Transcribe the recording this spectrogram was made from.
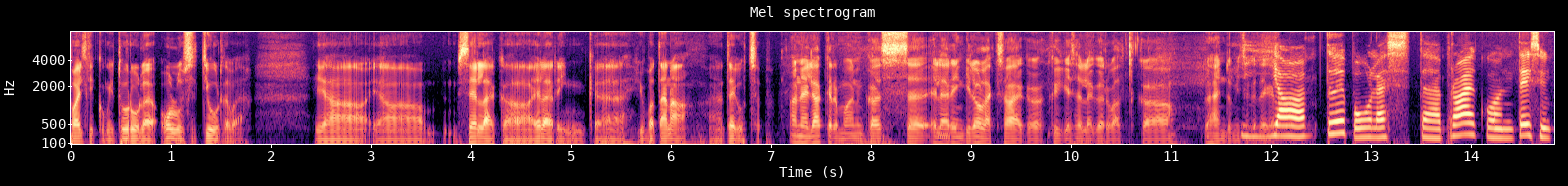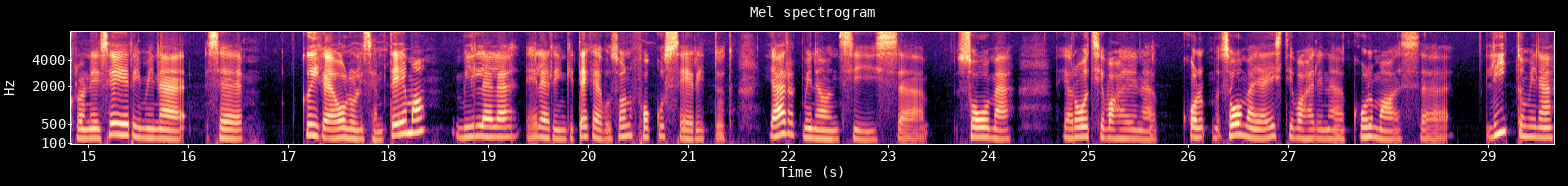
Baltikumi turule oluliselt juurde vaja ja, ja sellega Elering juba täna tegutseb. Anneli Akkermann, kas Eleringil oleks aega kõige selle kõrvalt ka ühendumisega tegeleda? jaa, tõepoolest, praegu on desünkroniseerimine see kõige olulisem teema, millele Eleringi tegevus on fokusseeritud. järgmine on siis Soome ja Rootsi vaheline kolm, Soome ja Eesti vaheline kolmas liitumine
